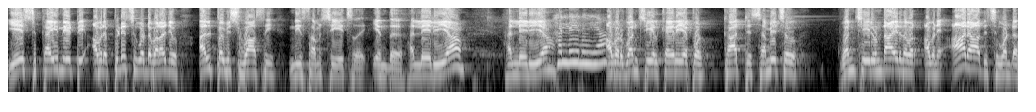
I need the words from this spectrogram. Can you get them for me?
യേശു കൈനീട്ടി അവരെ പിടിച്ചുകൊണ്ട് പറഞ്ഞു അല്പവിശ്വാസി നീ സംശയിച്ചത് എന്ത്? ഹല്ലേലിയ. ഹല്ലേലിയ. ഹല്ലേലൂയ. അവർ വഞ്ചിയിൽ കയറിയപ്പോൾ കാറ്റ് ശമിച്ചു. വഞ്ചിയിലുണ്ടായിരുന്നവർ അവനെ ആരാധിച്ചുകൊണ്ട്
